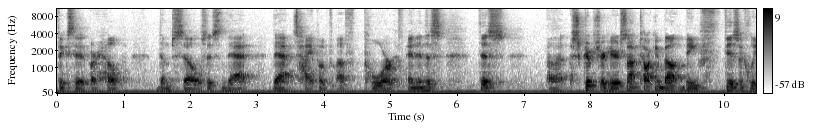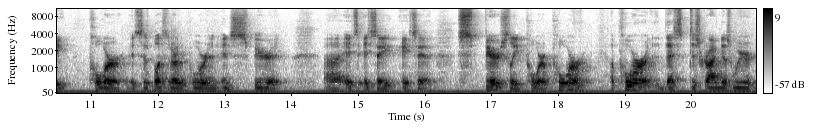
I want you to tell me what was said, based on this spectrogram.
fix it or help themselves. It's that that type of, of poor. And in this this uh, scripture here, it's not talking about being physically poor. It says, "Blessed are the poor in, in spirit." Uh, it's it's a it's a spiritually poor, a poor, a poor that's described as we're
